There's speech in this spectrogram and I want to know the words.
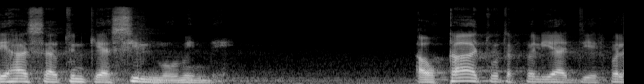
لحاظ ساتونکی اصیل مؤمن دی اوقات ورته خپل یاد دی خپل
